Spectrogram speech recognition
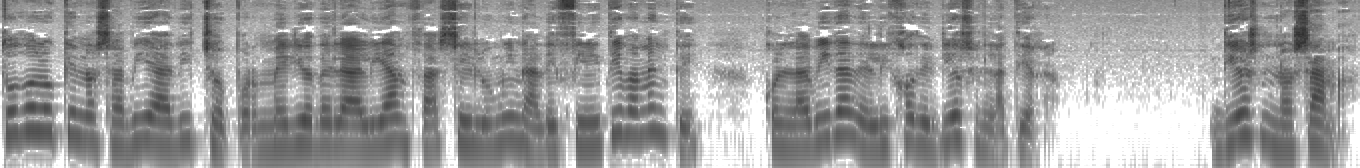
Todo lo que nos había dicho por medio de la alianza se ilumina definitivamente con la vida del Hijo de Dios en la tierra. Dios nos ama,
